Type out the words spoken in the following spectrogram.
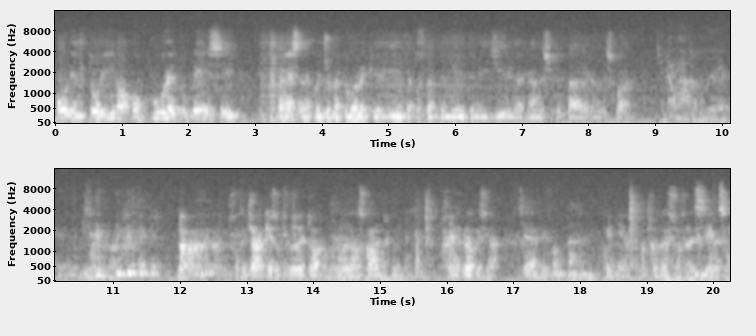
o nel Torino oppure tu pensi di poter essere quel giocatore che rientra costantemente nei giri della grande società, della grande squadra? Che... No, ma sono sincero, anche io sono tifoso del Toro, non lo da nascondere, quindi eh, credo che sia. C'era anche Fontana. Quindi non credo nessun, nessun, nessun,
